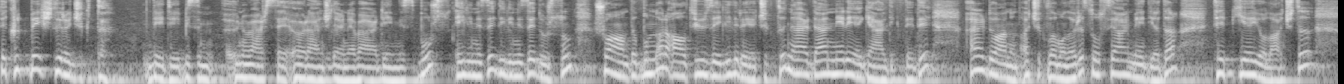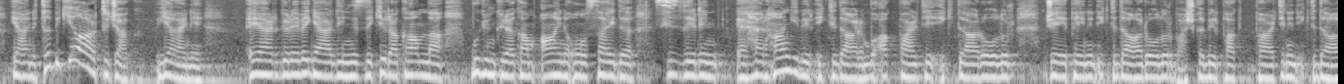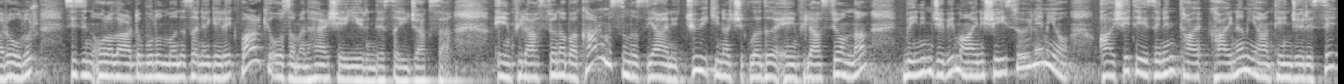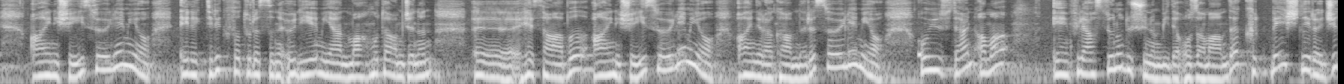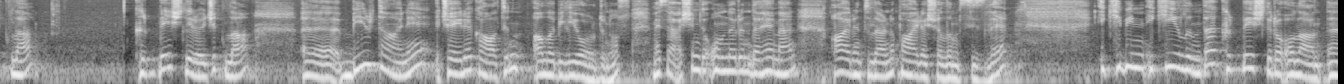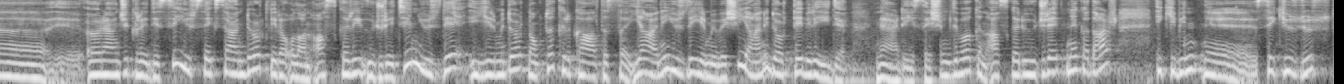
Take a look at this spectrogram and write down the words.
İşte 45 liracıktı dedi bizim üniversite öğrencilerine verdiğimiz burs. Elinize dilinize dursun. Şu anda bunlar 650 liraya çıktı. Nereden nereye geldik dedi. Erdoğan'ın açıklamaları sosyal medyada tepkiye yol açtı. Yani tabii ki artacak. Yani eğer göreve geldiğinizdeki rakamla bugünkü rakam aynı olsaydı sizlerin e, herhangi bir iktidarın bu AK Parti iktidarı olur, CHP'nin iktidarı olur, başka bir partinin iktidarı olur. Sizin oralarda bulunmanıza ne gerek var ki o zaman her şey yerinde sayacaksa? Enflasyona bakar mısınız? Yani TÜİK'in açıkladığı enflasyonla benim cebim aynı şeyi söylemiyor. Ayşe teyzenin kaynamayan tenceresi aynı şeyi söylemiyor. Elektrik faturasını ödeyemeyen Mahmut amcanın e, hesabı aynı şeyi söylemiyor. Aynı rakamları söylemiyor. O yüzden ama enflasyonu düşünün bir de o zaman da 45 liracıkla 45 liracıkla e, bir tane çeyrek altın alabiliyordunuz. Mesela şimdi onların da hemen ayrıntılarını paylaşalım sizle. 2002 yılında 45 lira olan e, öğrenci kredisi 184 lira olan asgari ücretin %24.46'sı yani %25'i yani dörtte biriydi neredeyse. Şimdi bakın asgari ücret ne kadar? 2800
